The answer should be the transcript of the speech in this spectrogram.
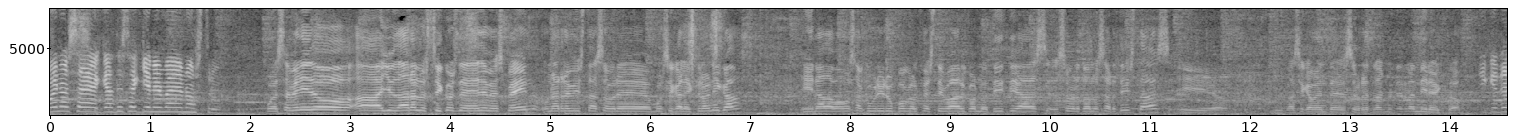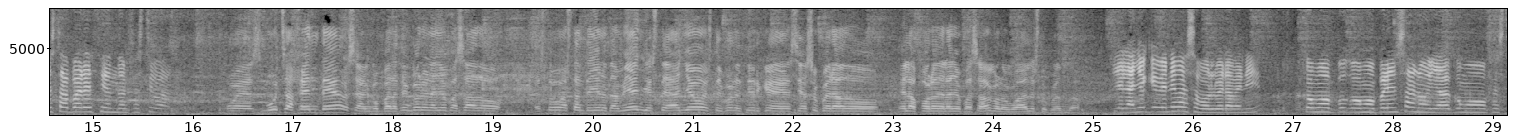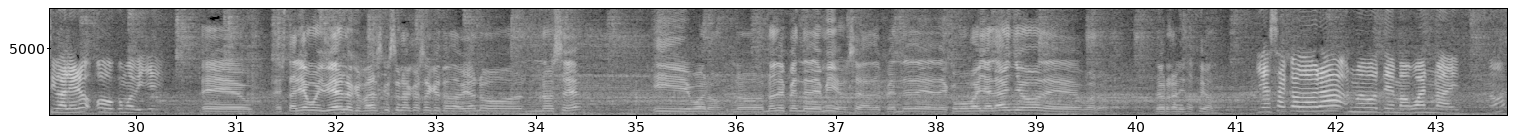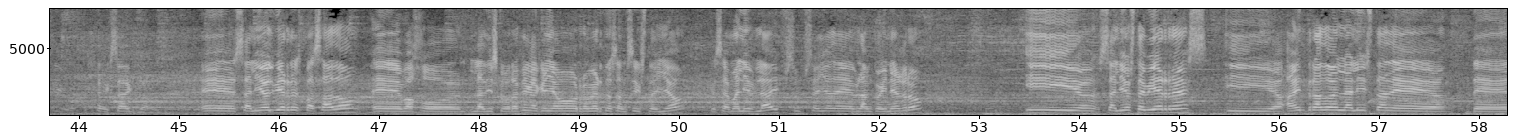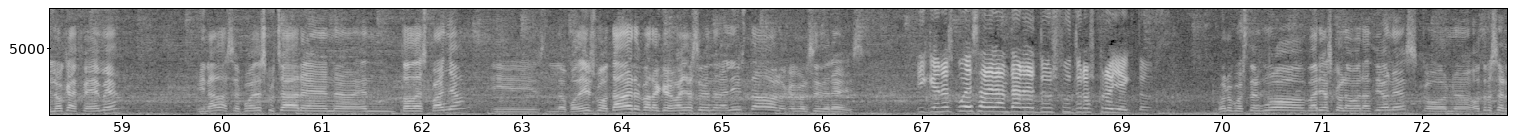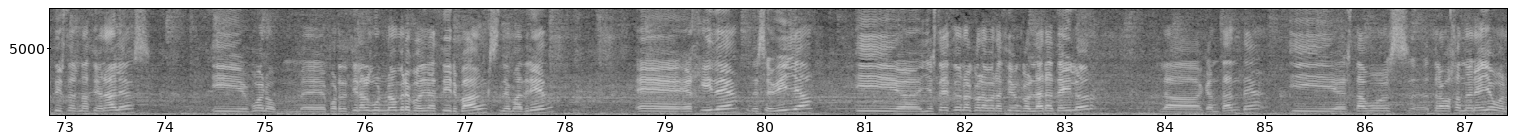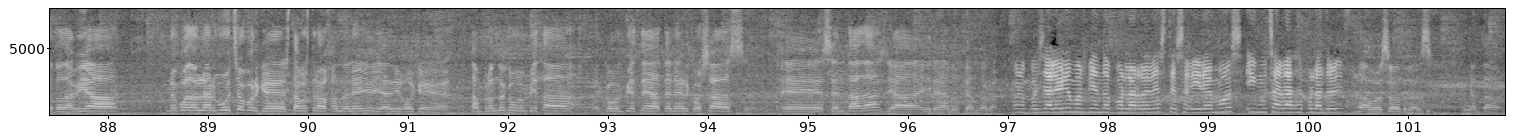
Eh, qué haces aquí en el Mare Nostrum. Pues he venido a ayudar a los chicos de Dem Spain, una revista sobre música electrónica. Y nada, vamos a cubrir un poco el festival con noticias sobre todos los artistas y, y básicamente eso, retransmitirlo en directo. ¿Y qué te está pareciendo el festival? Pues mucha gente, o sea, en comparación con el año pasado estuvo bastante lleno también y este año estoy por decir que se ha superado el aforo del año pasado, con lo cual estupendo. ¿Y el año que viene vas a volver a venir? Como, como prensa, no ya como festivalero o como DJ. Eh, estaría muy bien, lo que pasa es que es una cosa que todavía no, no sé y bueno, no, no, depende de mí, o sea, depende de, de, cómo vaya el año, de, bueno, de organización. Y has sacado ahora un nuevo tema, One Night, ¿no? Exacto. Eh, salió el viernes pasado eh, bajo la discográfica que llamamos Roberto Sansisto y yo, que se llama Live Life, subsello de blanco y negro. Y eh, salió este viernes y ha entrado en la lista de, de Loca FM. Y nada, se puede escuchar en, en, toda España y lo podéis votar para que vaya subiendo la lista o lo que consideréis. ¿Y qué nos puedes adelantar de tus futuros proyectos? Bueno, pues tengo varias colaboraciones con otros artistas nacionales y bueno, eh, por decir algún nombre podría decir Banks de Madrid, eh, Ejide de Sevilla y, eh, y, estoy haciendo una colaboración con Lara Taylor, la cantante, y estamos trabajando en ello. Bueno, todavía no puedo hablar mucho porque estamos trabajando en ello. Ya digo que tan pronto como, empieza, como empiece a tener cosas eh, sentadas ya iré anunciándolo. Bueno, pues ya lo iremos viendo por las redes, te seguiremos y muchas gracias por la entrevista. A vosotros, encantado.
